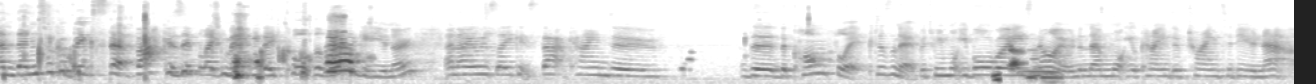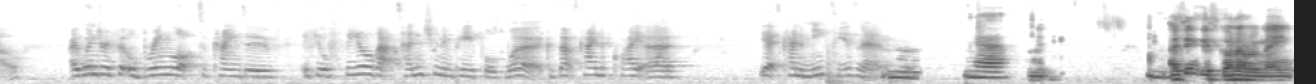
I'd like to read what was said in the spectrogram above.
and then took a big step back as if like maybe they'd caught the lurgy you know? And i was like it's that kind of the the conflict isn't it between what you've always known and then what you're kind of trying to do now? I wonder if it'll bring lots of kind of if you'll feel that tension in people's work because that's kind of quite a yeah it's kind of meaty isn't it? Mm. Yeah. Mm. Mm-hmm. I think it's gonna remain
